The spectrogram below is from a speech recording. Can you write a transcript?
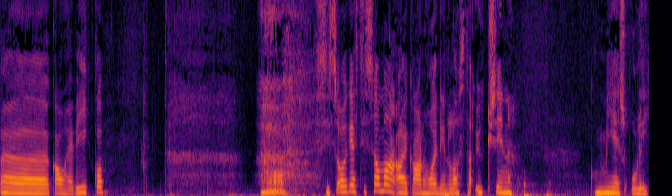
öö, kauhea viikko. Äh, siis oikeasti samaan aikaan hoidin lasta yksin, kun mies oli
